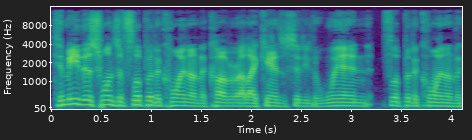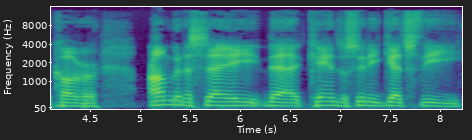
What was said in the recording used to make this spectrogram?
to me, this one's a flip of the coin on the cover. I like Kansas City to win. Flip of the coin on the cover. I'm going to say that Kansas City gets the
